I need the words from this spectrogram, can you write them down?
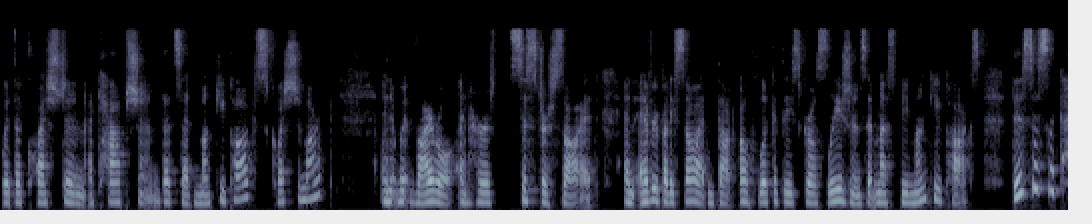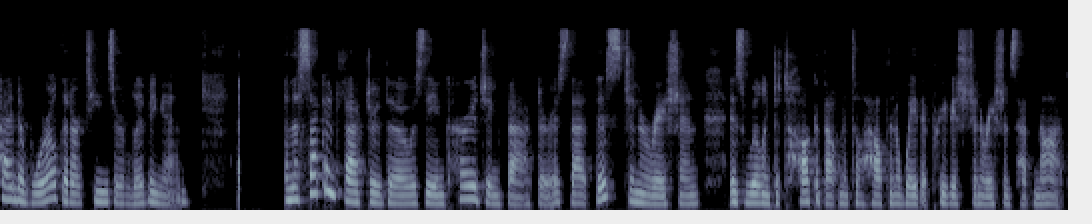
with a question, a caption that said monkeypox question mark and it went viral and her sister saw it and everybody saw it and thought oh look at these girls lesions it must be monkeypox this is the kind of world that our teens are living in and the second factor, though, is the encouraging factor is that this generation is willing to talk about mental health in a way that previous generations have not.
